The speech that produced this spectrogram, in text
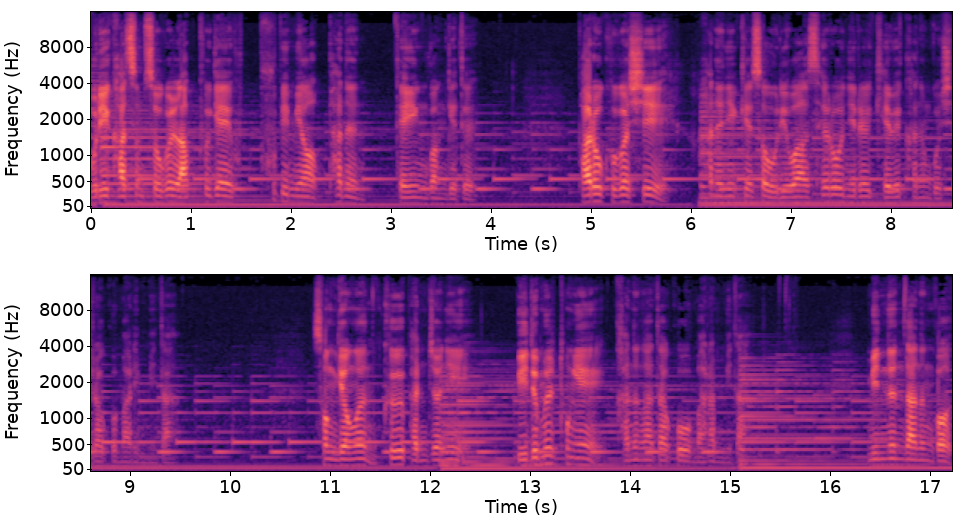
우리 가슴 속을 아프게 후비며 파는 대인 관계들. 바로 그것이 하느님께서 우리와 새로운 일을 계획하는 곳이라고 말입니다. 성경은 그 반전이 믿음을 통해 가능하다고 말합니다. 믿는다는 것,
